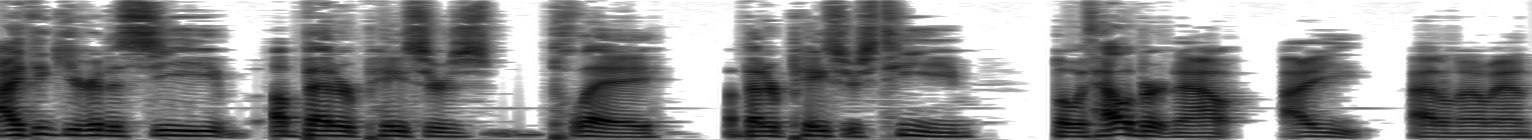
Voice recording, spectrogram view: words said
I think you're going to see a better Pacers play, a better Pacers team. But with Halliburton out, I I don't know, man.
